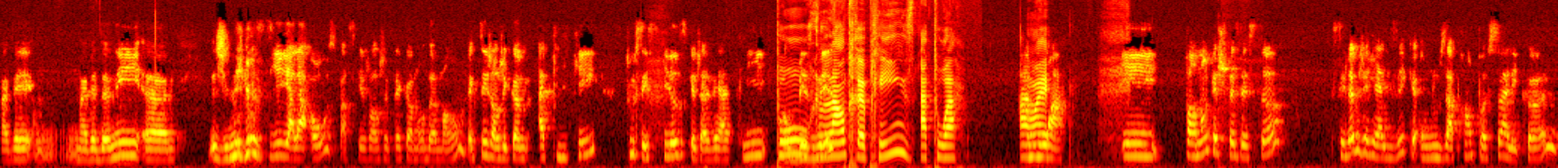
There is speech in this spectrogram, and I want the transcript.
qu'on m'avait donné. Euh, j'ai négocié à la hausse parce que genre j'étais comme en demande. Fait que tu sais, genre j'ai comme appliqué tous ces skills que j'avais appris pour l'entreprise à toi. À moi. Et pendant que je faisais ça, c'est là que j'ai réalisé qu'on nous apprend pas ça à l'école,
